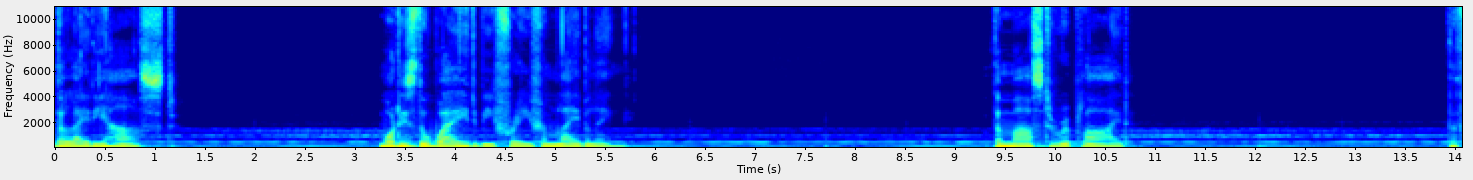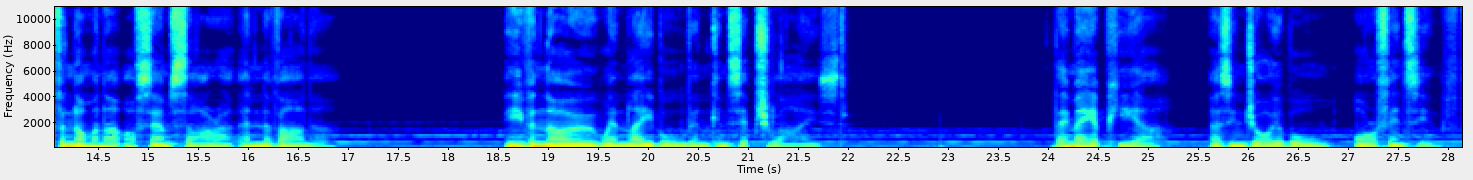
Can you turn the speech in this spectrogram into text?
The lady asked, What is the way to be free from labelling? The Master replied, The phenomena of samsara and nirvana, even though when labelled and conceptualized, they may appear as enjoyable or offensive,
